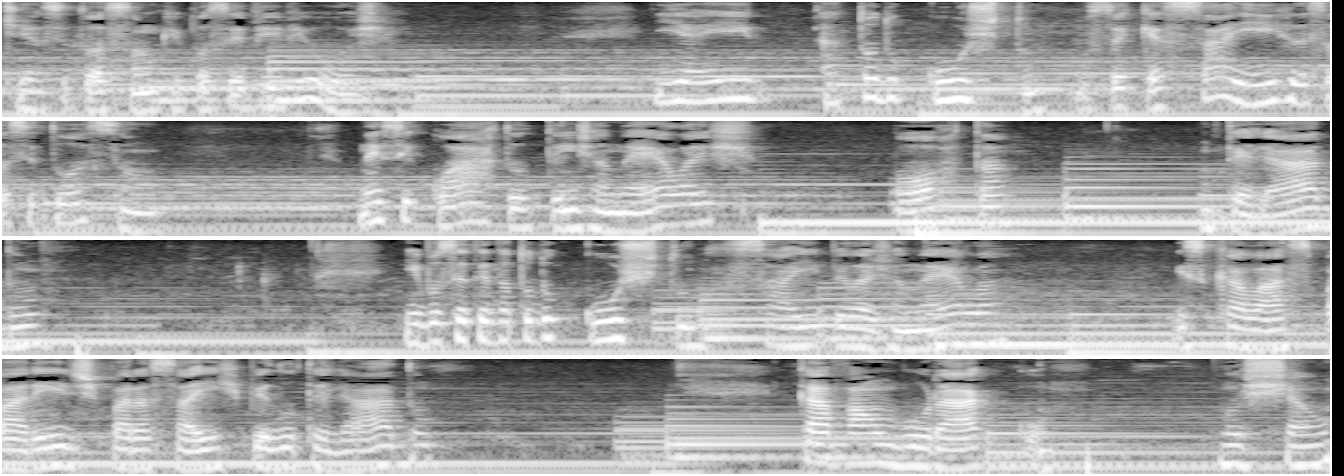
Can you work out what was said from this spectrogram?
que é a situação que você vive hoje. E aí, a todo custo, você quer sair dessa situação. Nesse quarto tem janelas, porta, um telhado. E você tenta a todo custo sair pela janela, escalar as paredes para sair pelo telhado, cavar um buraco no chão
